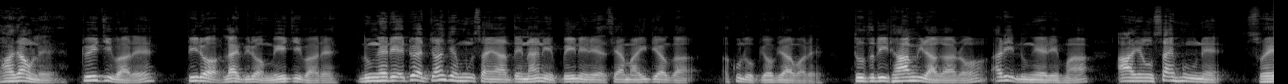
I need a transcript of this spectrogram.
ဘာကြောင့်လဲတွေးကြည့်ပါတယ်ပြီးတော့လိုက်ပြီးတော့မေးကြည့်ပါတယ်လူငယ်တွေအတွက်ကျွမ်းကျင်မှုဆိုင်ရာသင်တန်းတွေပေးနေတဲ့ဆရာမကြီးတယောက်ကအခုလိုပြောပြပါတယ်သူသတိထားမိတာကတော့အဲ့ဒီလူငယ်တွေမှာအာယုံစိုက်မှုနဲ့ဇွဲ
